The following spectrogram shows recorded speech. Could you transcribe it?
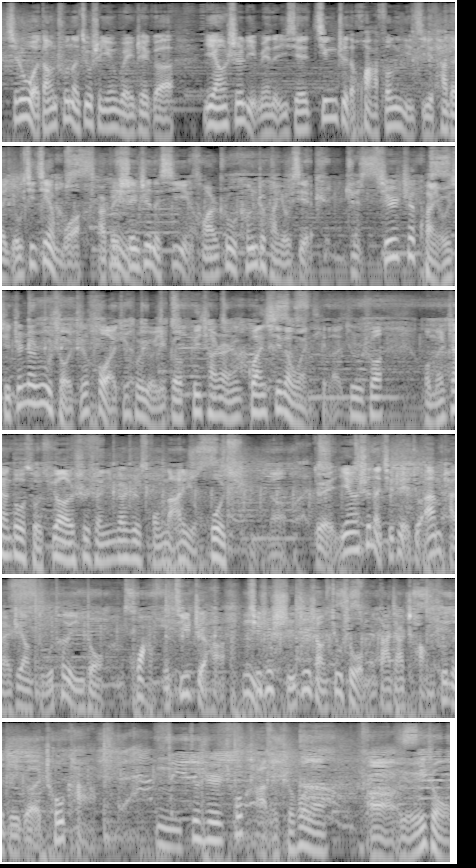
其实我当初呢，就是因为这个阴阳师里面的一些精致的画风以及它的游戏建模而被深深的吸引，从而入坑这款游戏。其实这款游戏真正入手之后，就会有一个非常让人关心的问题了，就是说我们战斗所需要的式神应该是从哪里获取呢？对，阴阳师呢，其实也就安排了这样独特的一种画符机制哈。其实实质上就是我们大家常说的这个抽卡。嗯，就是抽卡的时候呢，呃，有一种。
